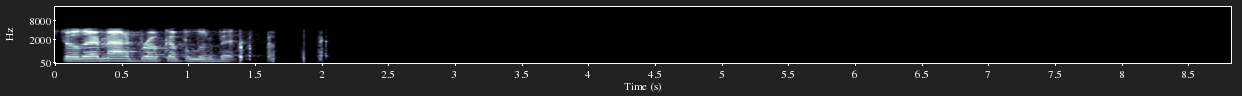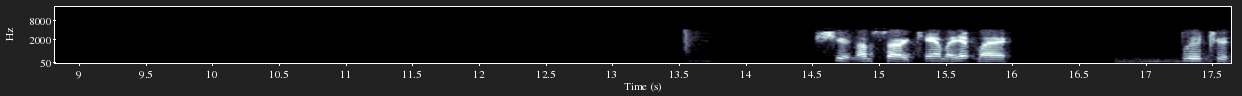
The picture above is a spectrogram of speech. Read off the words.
Still there, Matt? It broke up a little bit. Shoot, I'm sorry, Cam. I hit my Bluetooth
